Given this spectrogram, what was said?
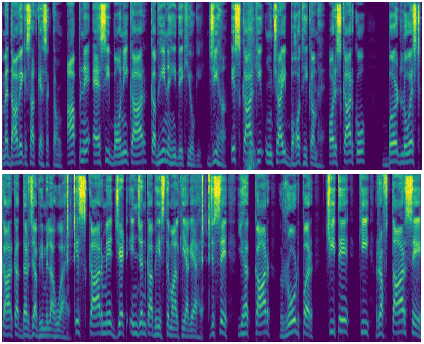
मैं दावे के साथ कह सकता हूँ, आपने ऐसी बॉनी कार कभी नहीं देखी होगी। जी हाँ इस कार की ऊंचाई बहुत ही कम है, और इस कार को बर्ड लोएस्ट कार का दर्जा भी मिला हुआ है। इस कार में जेट इंजन का भी इस्तेमाल किया गया है, जिससे यह कार रोड पर चीते की रफ्तार से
